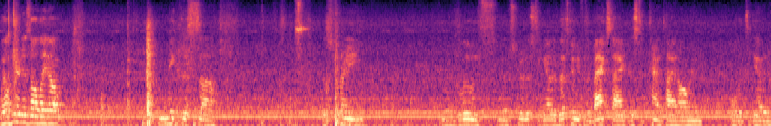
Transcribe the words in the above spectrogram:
Well, here it is all laid out. Make this uh, this frame glue and screw this together. That's gonna be for the back side, just to kind of tie it all in, hold it together.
